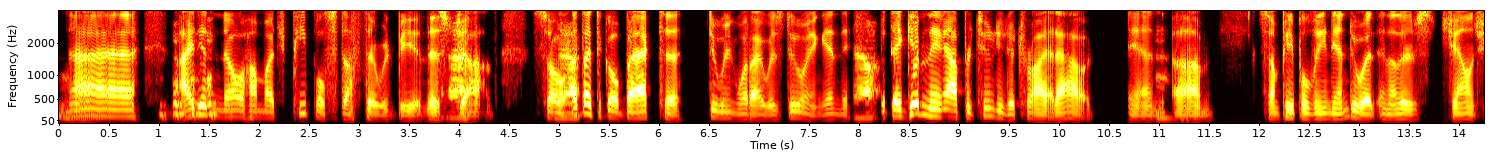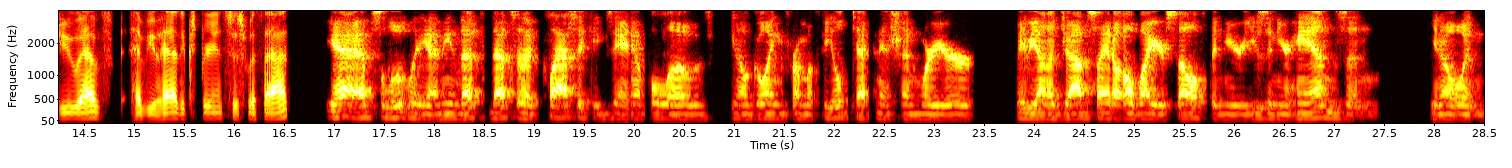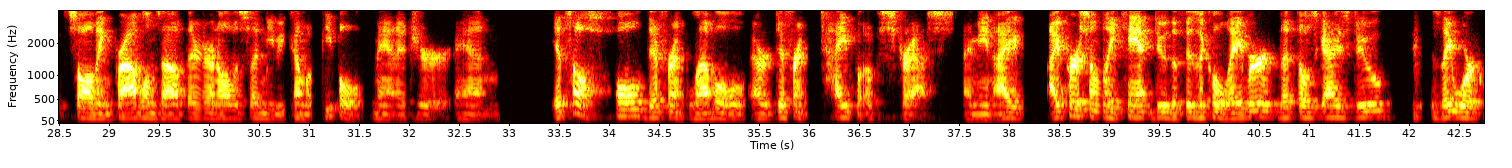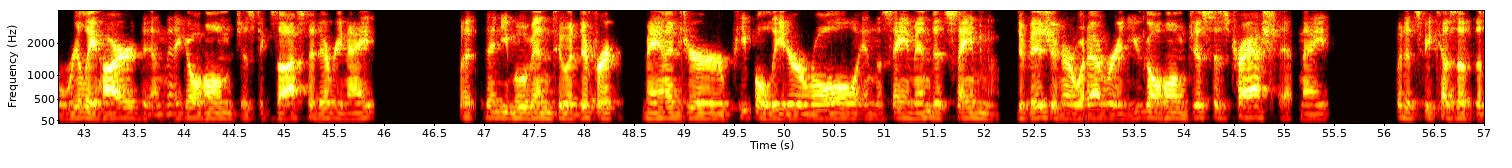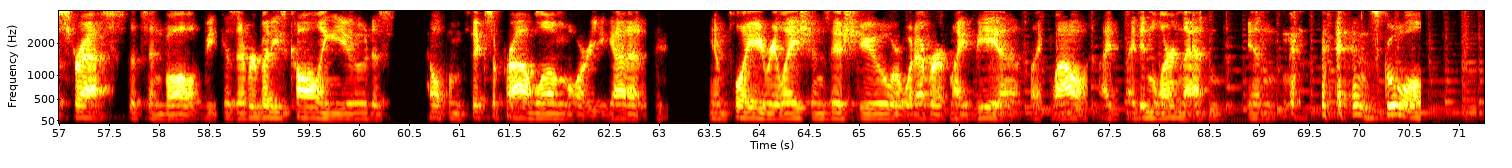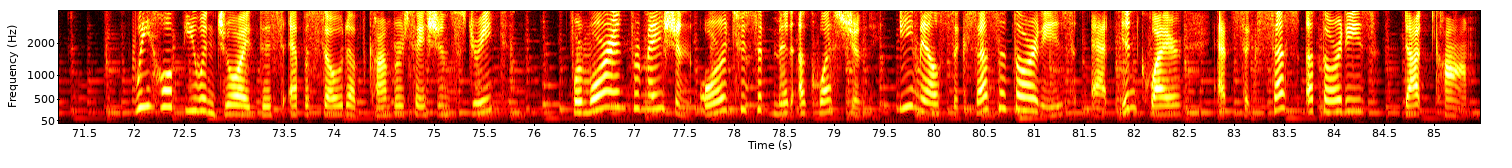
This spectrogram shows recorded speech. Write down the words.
Mm-hmm. Nah, I didn't know how much people stuff there would be in this yeah. job. So yeah. I'd like to go back to doing what I was doing. And yeah. but they give them the opportunity to try it out. And mm-hmm. um, some people lean into it and others challenge. You have have you had experiences with that? Yeah, absolutely. I mean that that's a classic example of, you know, going from a field technician where you're maybe on a job site all by yourself and you're using your hands and you know, and solving problems out there. And all of a sudden you become a people manager and it's a whole different level or different type of stress. I mean, I, I personally can't do the physical labor that those guys do because they work really hard and they go home just exhausted every night. But then you move into a different manager, people leader role in the same end, same division or whatever, and you go home just as trashed at night. But it's because of the stress that's involved because everybody's calling you to help them fix a problem or you got an employee relations issue or whatever it might be. And it's like, wow, I, I didn't learn that in, in, in school. We hope you enjoyed this episode of Conversation Street. For more information or to submit a question, email Success Authorities at inquire at successauthorities.com.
